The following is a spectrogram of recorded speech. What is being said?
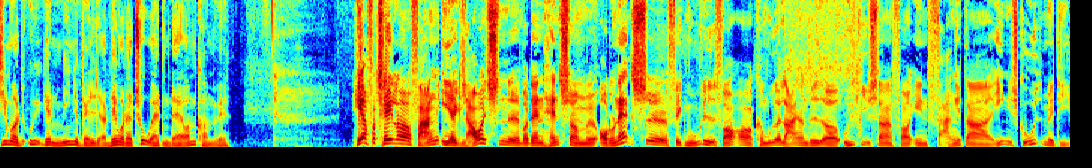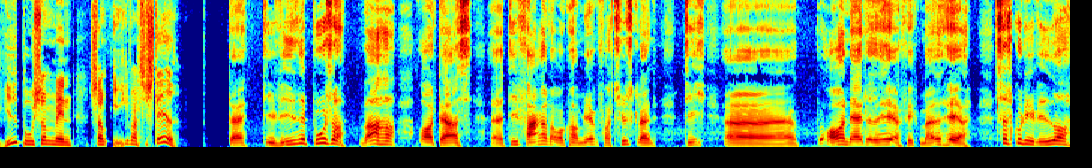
De måtte ud gennem minebæltet, og det var der to af dem, der omkom ved. Her fortæller fangen Erik Lauritsen, øh, hvordan han som øh, ordonans øh, fik mulighed for at komme ud af lejren ved at udgive sig for en fange, der egentlig skulle ud med de hvide busser, men som ikke var til stede. Da de hvide busser var her, og deres, de fanger, der var kommet hjem fra Tyskland, de øh, overnattede her og fik mad her, så skulle de videre.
